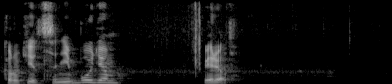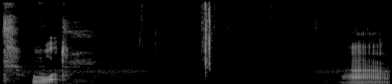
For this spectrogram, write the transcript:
Крутиться не будем. Вперед. Вот. А,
